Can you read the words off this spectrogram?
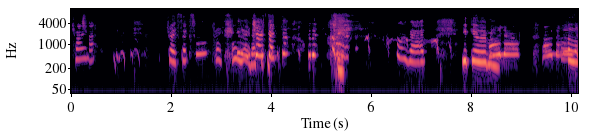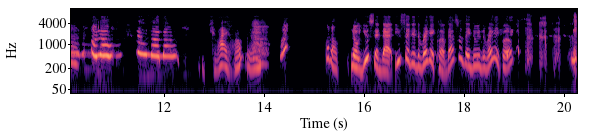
try, try, Trisexual? try. Oh yeah. Trifecta? What oh God. You're killing me. Oh no! Oh no! Oh, Lord. Oh no. No, no, Try humping. no. What else? No, you said that. You said in the reggae club. That's what they do in the reggae club.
